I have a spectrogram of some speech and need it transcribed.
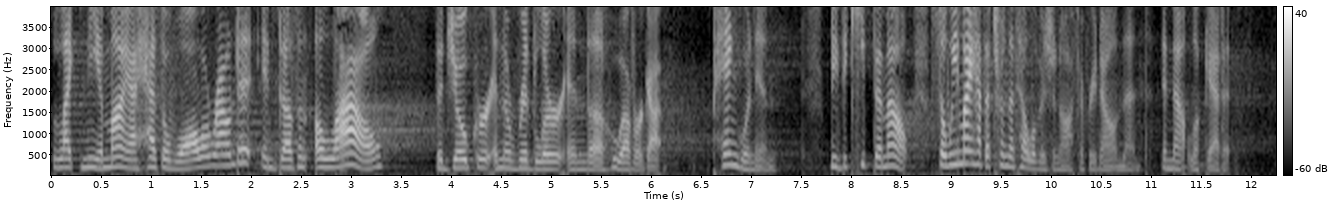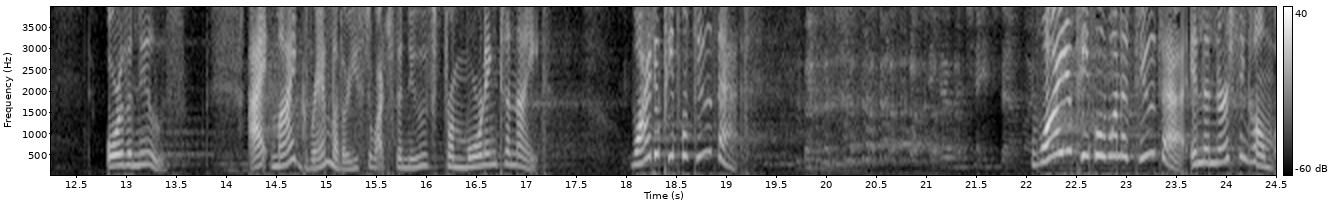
like Nehemiah, has a wall around it and doesn't allow the Joker and the Riddler and the whoever got Penguin in. We need to keep them out. So we might have to turn the television off every now and then and not look at it. Or the news. I, my grandmother used to watch the news from morning to night. Why do people do that? Why do people want to do that? In the nursing home,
